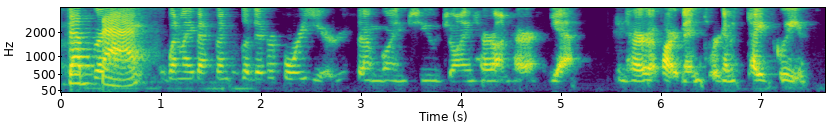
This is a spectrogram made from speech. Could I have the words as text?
The that's my- best. one of my best friends has lived there for four years. So I'm going to join her on her, yeah, in her apartment. We're gonna tight squeeze.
